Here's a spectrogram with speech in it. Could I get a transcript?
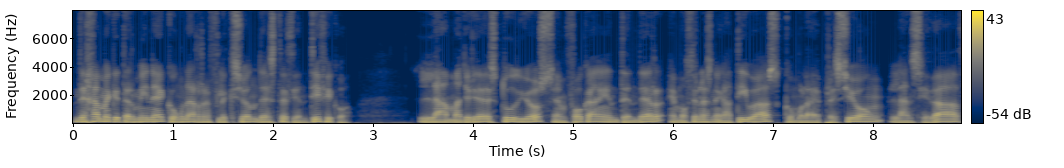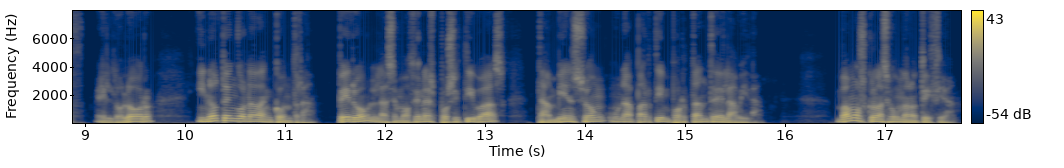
Déjame que termine con una reflexión de este científico. La mayoría de estudios se enfocan en entender emociones negativas como la depresión, la ansiedad, el dolor, y no tengo nada en contra, pero las emociones positivas también son una parte importante de la vida. Vamos con la segunda noticia.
